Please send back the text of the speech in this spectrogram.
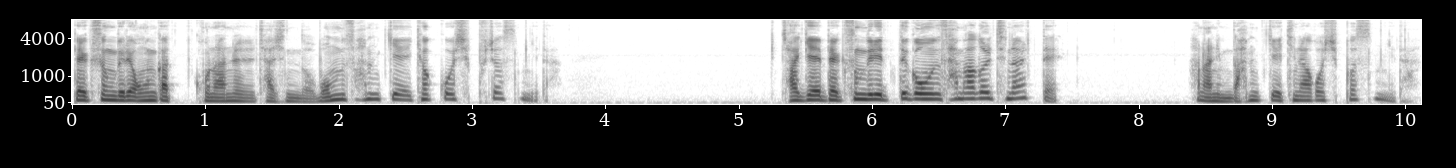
백성들의 온갖 고난을 자신도 몸소 함께 겪고 싶으셨습니다. 자기의 백성들이 뜨거운 사막을 지날 때 하나님도 함께 지나고 싶었습니다.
